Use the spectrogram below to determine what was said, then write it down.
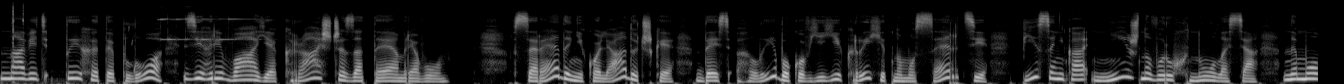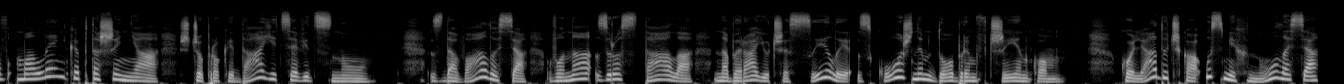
Навіть тихе тепло зігріває краще за темряву. Всередині колядочки, десь глибоко в її крихітному серці, пісенька ніжно ворухнулася, немов маленьке пташеня, що прокидається від сну. Здавалося, вона зростала, набираючи сили з кожним добрим вчинком. Колядочка усміхнулася,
